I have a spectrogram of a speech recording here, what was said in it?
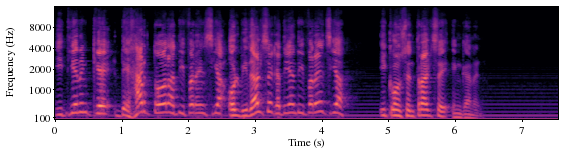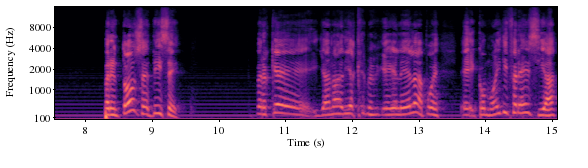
y tienen que dejar todas las diferencias, olvidarse que tienen diferencias y concentrarse en ganar. Pero entonces dice, pero es que ya nadie que ELA, pues eh, como hay diferencia,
